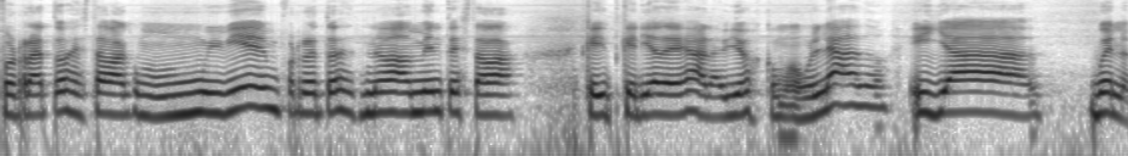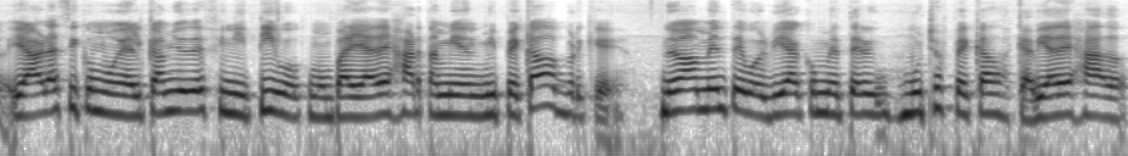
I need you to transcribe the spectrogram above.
Por ratos estaba como muy bien, por ratos nuevamente estaba que quería dejar a Dios como a un lado. Y ya, bueno, y ahora sí como el cambio definitivo, como para ya dejar también mi pecado, porque nuevamente volví a cometer muchos pecados que había dejado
